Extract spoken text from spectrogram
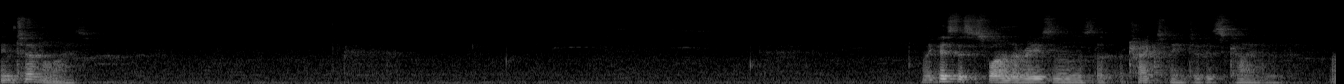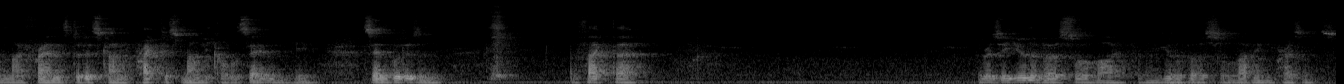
internalize. Guess this is one of the reasons that attracts me to this kind of, and my friends, to this kind of practice Mum we call Zen here, Zen Buddhism. The fact that there is a universal life and a universal loving presence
